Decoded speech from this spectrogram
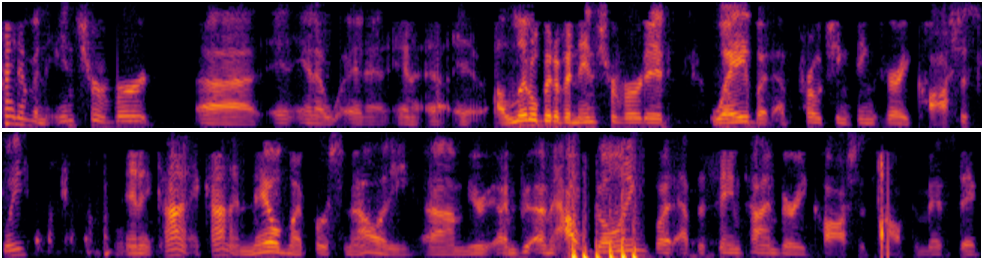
kind of an introvert uh, in, a, in, a, in a, a little bit of an introverted way, but approaching things very cautiously. And it kind of it kind of nailed my personality. Um, you're, I'm, I'm outgoing, but at the same time very cautious and optimistic.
